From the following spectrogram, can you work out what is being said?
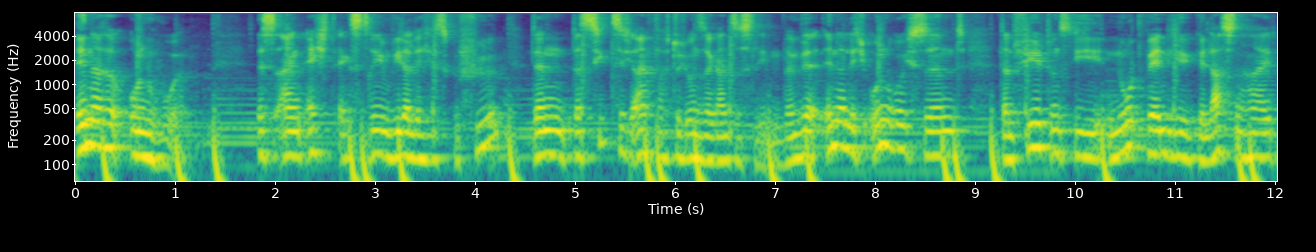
Innere Unruhe ist ein echt extrem widerliches Gefühl, denn das zieht sich einfach durch unser ganzes Leben. Wenn wir innerlich unruhig sind, dann fehlt uns die notwendige Gelassenheit,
